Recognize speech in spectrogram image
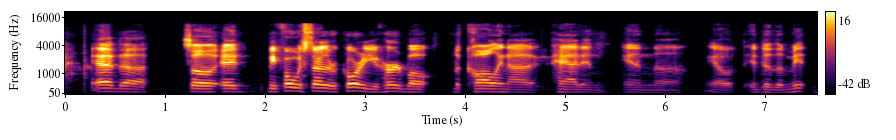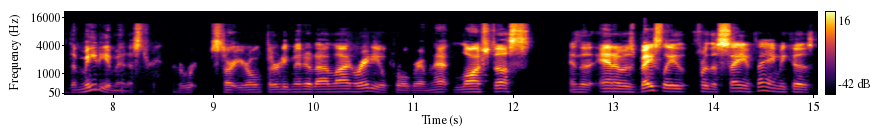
and uh, so, and before we started the recording, you heard about the calling I had in in uh, you know into the the media ministry start your own 30 minute online radio program and that launched us and the and it was basically for the same thing because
